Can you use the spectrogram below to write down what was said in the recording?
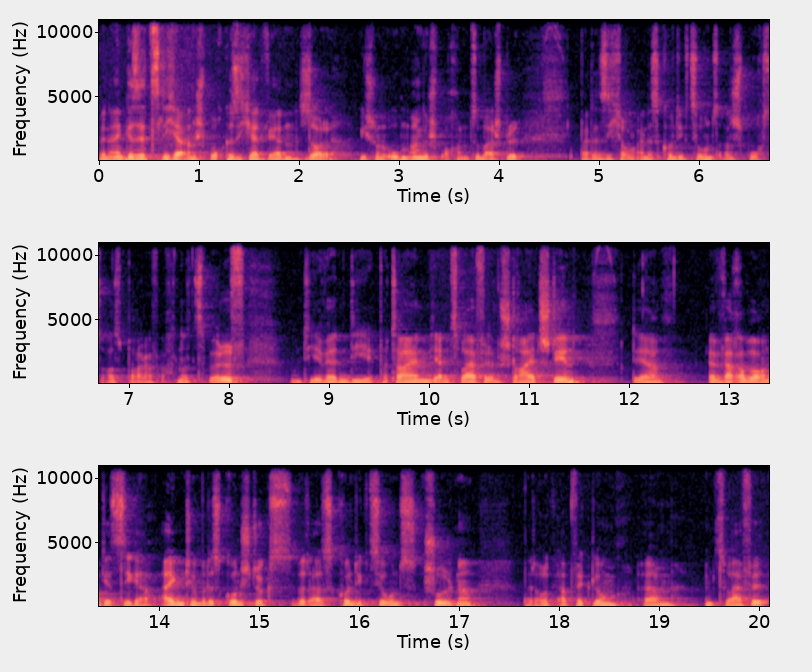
wenn ein gesetzlicher Anspruch gesichert werden soll, wie schon oben angesprochen, zum Beispiel bei der Sicherung eines Konditionsanspruchs aus 812. Und hier werden die Parteien ja im Zweifel im Streit stehen. Der Erwerber und jetziger Eigentümer des Grundstücks wird als Konditionsschuldner bei der Rückabwicklung ähm, im Zweifel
